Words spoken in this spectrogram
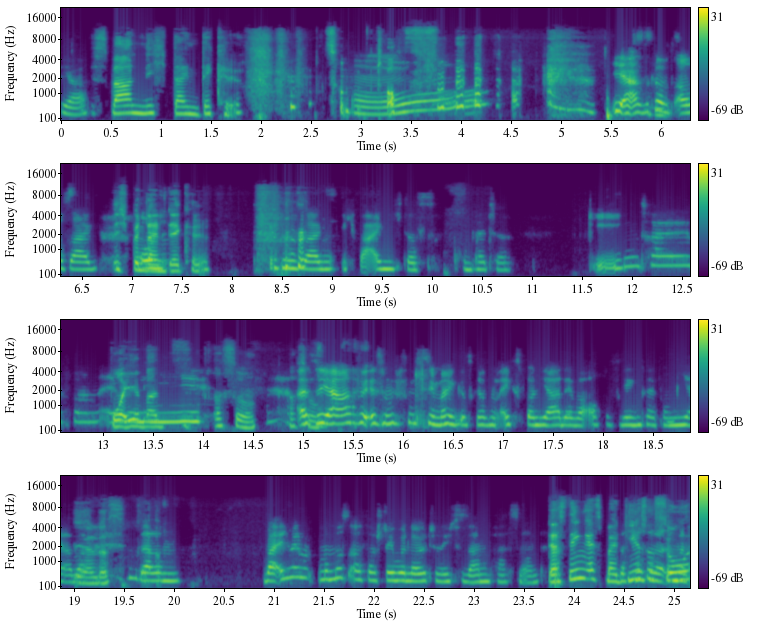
ja. Es war nicht dein Deckel zum Topf. Oh. ja, so kann man es auch sagen. Ich bin dein Und- Deckel. Ich muss sagen, ich war eigentlich das komplette Gegenteil von Boah, ihr wart. Emily. Ach so. Ach so. Also ja, für sie meint jetzt gerade mein Ex-Freund, ja, der war auch das Gegenteil von mir, aber ja, das, darum, weil ich meine, man muss auch verstehen, wenn Leute nicht zusammenpassen und das Ding ist, bei dir ist es dann so,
